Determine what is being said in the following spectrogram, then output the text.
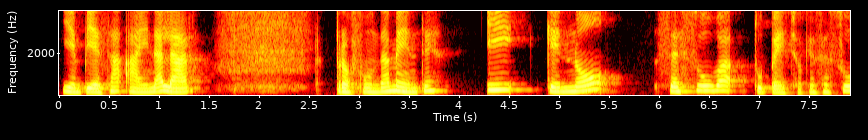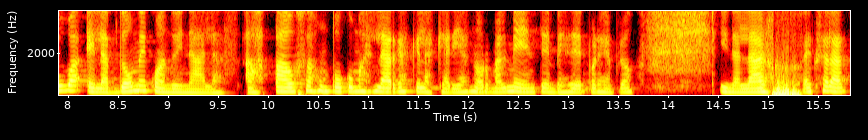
y empieza a inhalar profundamente y que no se suba tu pecho, que se suba el abdomen cuando inhalas. Haz pausas un poco más largas que las que harías normalmente en vez de, por ejemplo, inhalar, exhalar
